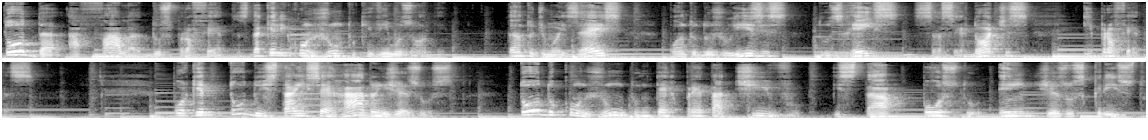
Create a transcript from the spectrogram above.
toda a fala dos profetas, daquele conjunto que vimos ontem tanto de Moisés quanto dos juízes, dos reis, sacerdotes e profetas. Porque tudo está encerrado em Jesus. Todo o conjunto interpretativo está posto em Jesus Cristo.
